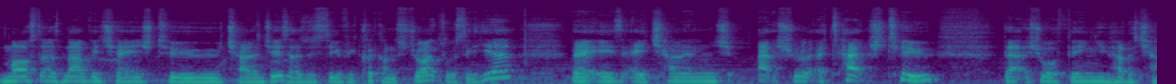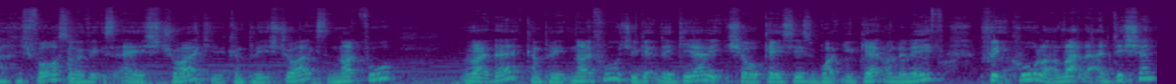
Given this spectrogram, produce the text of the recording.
milestone has now been changed to challenges as you see if we click on strikes we'll see here there is a challenge actually attached to the actual thing you have a challenge for so if it's a strike you complete strikes nightfall right there, complete Nightfalls. You get the gear, it showcases what you get underneath. Pretty cool, I like that addition.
